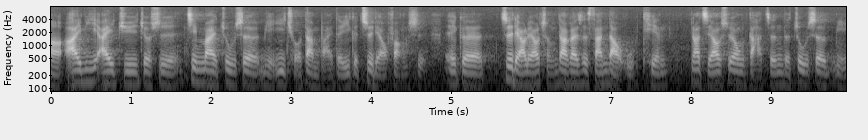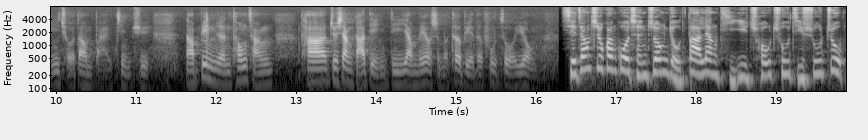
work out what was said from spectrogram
啊，IVIG 就是静脉注射免疫球蛋白的一个治疗方式，一个治疗疗程大概是三到五天。那只要是用打针的注射免疫球蛋白进去，那病人通常他就像打点滴一样，没有什么特别的副作用。血浆置换过程中有大量体液抽出及输注，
